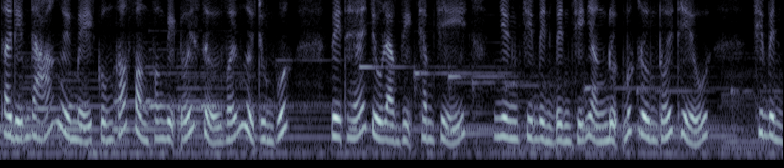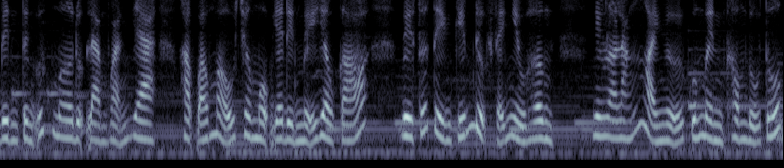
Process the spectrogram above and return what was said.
Thời điểm đó, người Mỹ cũng có phần phân biệt đối xử với người Trung Quốc. Vì thế, dù làm việc chăm chỉ, nhưng Chim Bình Bình chỉ nhận được mức lương tối thiểu. Chim Bình Bình từng ước mơ được làm quản gia hoặc bảo mẫu cho một gia đình Mỹ giàu có, vì số tiền kiếm được sẽ nhiều hơn. Nhưng lo lắng ngoại ngữ của mình không đủ tốt,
